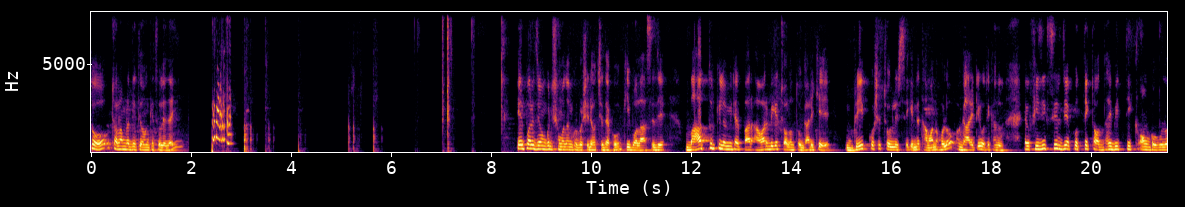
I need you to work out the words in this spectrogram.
তো চলো আমরা দ্বিতীয় অঙ্কে চলে যাই। এরপরে যে অঙ্কটি সমাধান করব সেটা হচ্ছে দেখো, কি বলা আছে যে বাহাত্তর কিলোমিটার পার আওয়ার বেগে চলন্ত গাড়িকে ব্রেক কষে চল্লিশ সেকেন্ডে থামানো হলো গাড়িটির অতিক্রান্ত। ফিজিক্সের যে প্রত্যেকটা অধ্যায় ভিত্তিক অঙ্কগুলো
